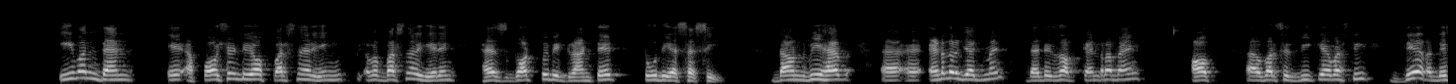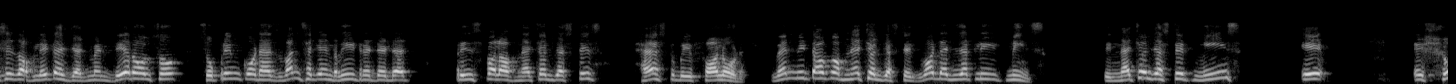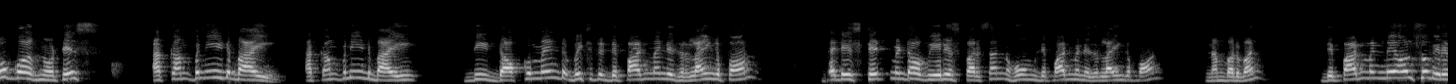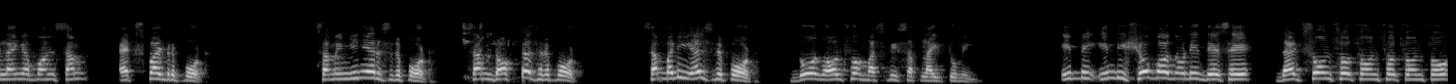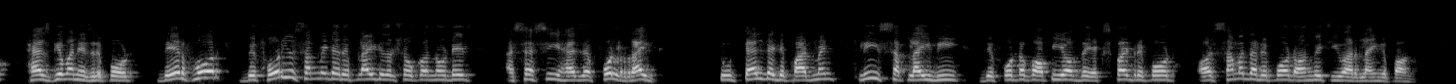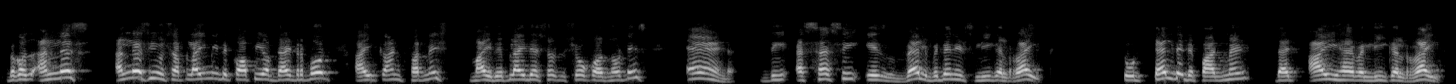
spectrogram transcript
even then a opportunity of personal hearing, personal hearing has got to be granted to the assessee. Then we have uh, uh, another judgment that is of Canara Bank of uh, versus VK Awasthi. There, this is of latest judgment. There also, Supreme Court has once again reiterated that principle of natural justice has to be followed. When we talk of natural justice, what exactly it means? The natural justice means a a show cause notice accompanied by accompanied by the document which the department is relying upon that is statement of various person whom department is relying upon number one. Department may also be relying upon some expert report some engineers report some doctors report somebody else report. Those also must be supplied to me. If they in the show cause notice they say that so and so so and so so and so has given his report. Therefore, before you submit a reply to the show cause notice, Assessee has a full right to tell the department, please supply me the photocopy of the expert report or some other report on which you are relying upon. Because unless unless you supply me the copy of that report, I can't furnish my reply to the show cause notice. And the assessee is well within its legal right to tell the department that I have a legal right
